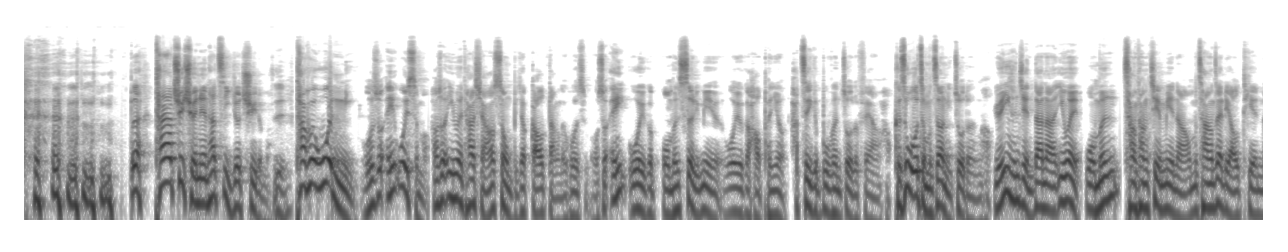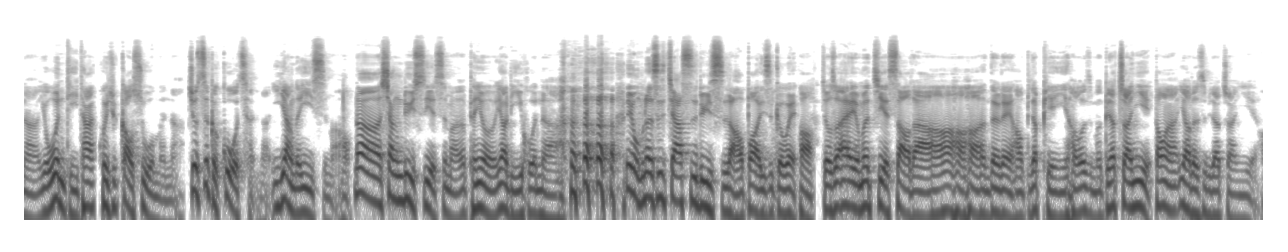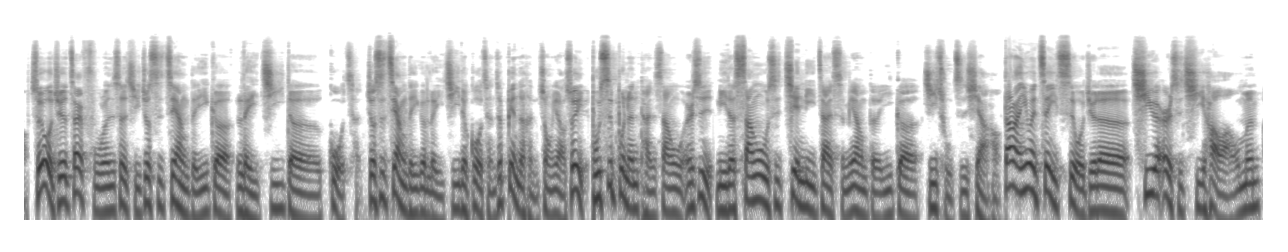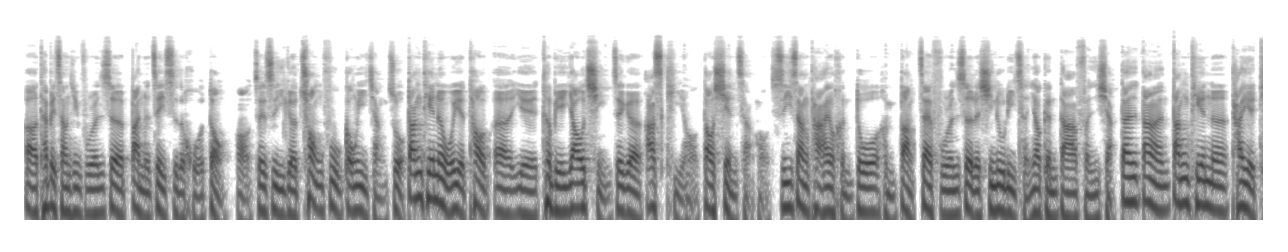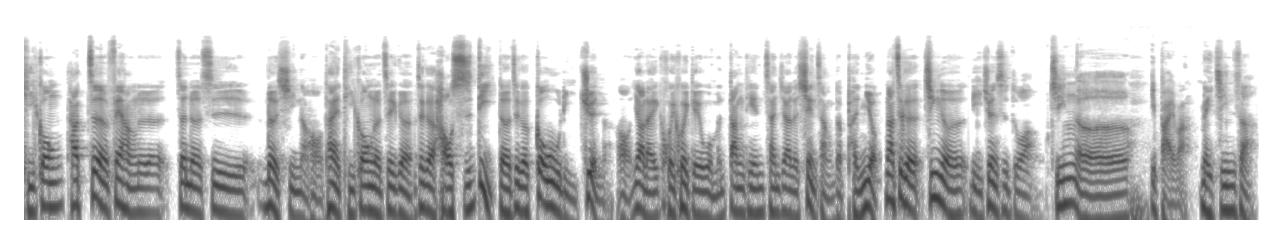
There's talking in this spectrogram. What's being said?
不是，他要去全年，他自己就去了嘛。是，他会问你，我说，哎，为什么？他说，因为他想要送比较高档的或者什么。我说，哎，我有个我们社里面有我有个好朋友，他这个部分做的非常好。可是我怎么知道你做的很好？原因很简单啊，因为我们常常见面啊，我们常常在聊天啊，有问题他会去告诉我们啊，就这个过程啊，一样的意思嘛。哈，那像律师也是嘛，朋友要离婚啊，因为我们那是家事律师啊，不好意思各位，哈，就说，哎，有没有介绍的啊？好好好，对不对？好，比较便宜哈，或者什么比较专业，当然要的是比较专业哈。所以所以我觉得在福伦社其实就是这样的一个累积的过程，就是这样的一个累积的过程，这变得很重要。所以不是不能谈商务，而是你的商务是建立在什么样的一个基础之下哈。当然，因为这一次我觉得七月二十七号啊，我们呃台北长青福伦社办了这一次的活动哦，这是一个创富公益讲座。当天呢，我也套呃也特别邀请这个阿斯基哦到现场哦。实际上他还有很多很棒在福伦社的心路历程要跟大家分享。但是当然当天呢，他也提供他这非常的真的是热心了哈，他也提供了这个这个好实地的这个购物礼券啊哦，要来回馈给我们当天参加的现场的朋友。那这个金额礼券是多少？金额一百吧，美金是吧？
